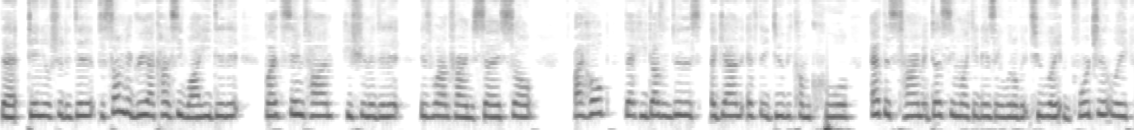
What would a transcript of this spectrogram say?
that Daniel should have did it. To some degree, I kind of see why he did it, but at the same time, he shouldn't have did it. Is what I'm trying to say. So I hope that he doesn't do this again if they do become cool. At this time, it does seem like it is a little bit too late, unfortunately.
